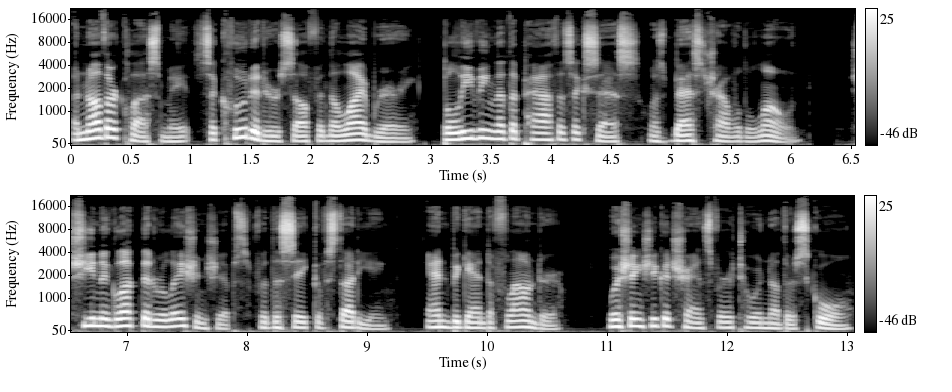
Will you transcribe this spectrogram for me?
another classmate secluded herself in the library, believing that the path to success was best traveled alone. She neglected relationships for the sake of studying and began to flounder, wishing she could transfer to another school.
